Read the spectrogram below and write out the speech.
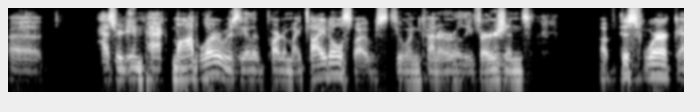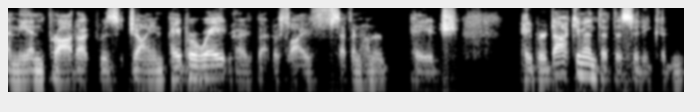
uh, hazard impact modeler was the other part of my title. So I was doing kind of early versions of this work and the end product was a giant paperweight, right? About a five, 700 page paper document that the city could,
